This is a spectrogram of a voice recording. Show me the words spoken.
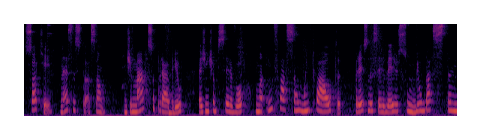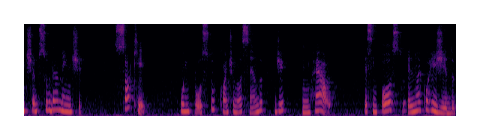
Só que, nessa situação, de março para abril, a gente observou uma inflação muito alta. O preço da cerveja subiu bastante, absurdamente. Só que o imposto continua sendo de um real. Esse imposto ele não é corrigido,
